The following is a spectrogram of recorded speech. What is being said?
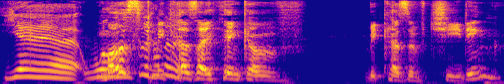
Yeah, well, Mostly kinda- because I think of because of cheating.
